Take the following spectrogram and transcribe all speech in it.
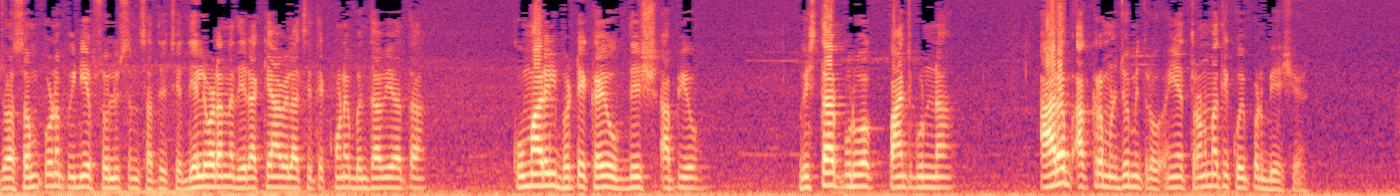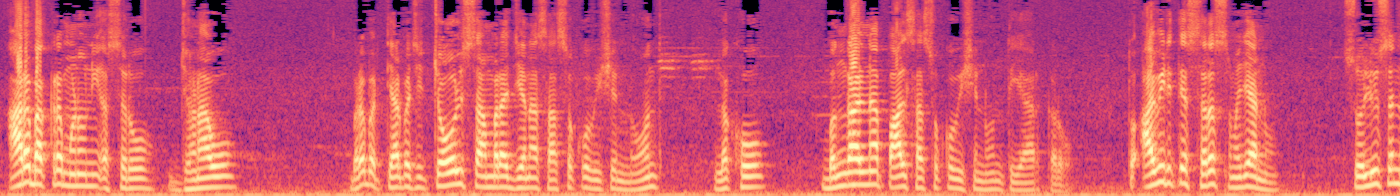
જો આ સંપૂર્ણ પીડીએફ સોલ્યુશન સાથે છે, દેલવાડાના દેરા ક્યાં આવેલા છે તે કોણે બંધાવ્યા હતા? કુમારિલ ભટ્ટે કયો ઉપદેશ આપ્યો? વિસ્તારપૂર્વક પાંચ ગુણના. આરબ આક્રમણ, જો મિત્રો, અહીંયા ત્રણમાંથી કોઈ પણ બે છે. આરબ આક્રમણોની અસરો જણાવો. બરાબર? ત્યાર પછી ચૌલ સામ્રાજ્યના શાસકો વિશે નોંધ લખો. બંગાળના પાલ શાસકો વિશે નોંધ તૈયાર કરો. તો આવી રીતે સરસ મજાનું સોલ્યુશન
